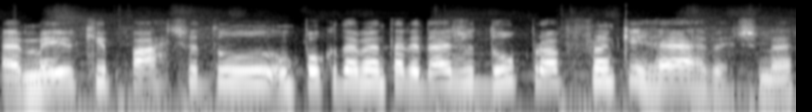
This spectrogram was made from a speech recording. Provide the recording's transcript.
é meio que parte do. um pouco da mentalidade do próprio Frank Herbert, né?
